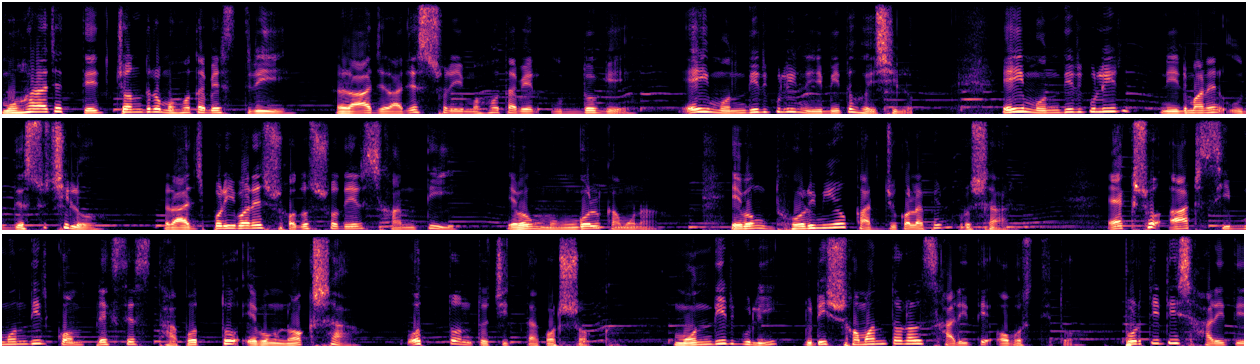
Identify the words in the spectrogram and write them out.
মহারাজা তেজচন্দ্র মহতাবের স্ত্রী রাজ রাজেশ্বরী মহতাবের উদ্যোগে এই মন্দিরগুলি নির্মিত হয়েছিল। এই মন্দিরগুলির নির্মাণের উদ্দেশ্য ছিল রাজপরিবারের সদস্যদের শান্তি এবং মঙ্গল কামনা এবং ধর্মীয় কার্যকলাপের প্রসার। একশো আট শিব মন্দির কমপ্লেক্সের স্থাপত্য এবং নকশা অত্যন্ত চিত্তাকর্ষক। মন্দিরগুলি দুটি সমান্তরাল সারিতে অবস্থিত। প্রতিটি সারিতে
